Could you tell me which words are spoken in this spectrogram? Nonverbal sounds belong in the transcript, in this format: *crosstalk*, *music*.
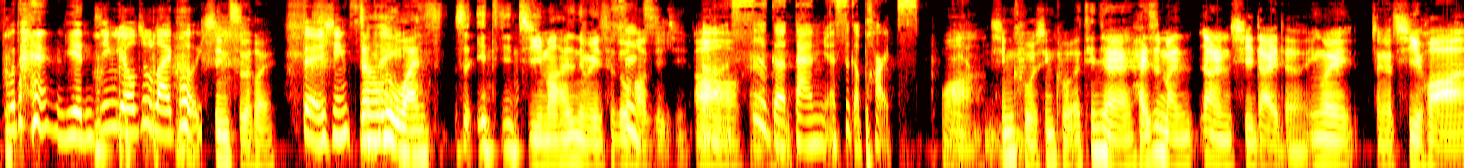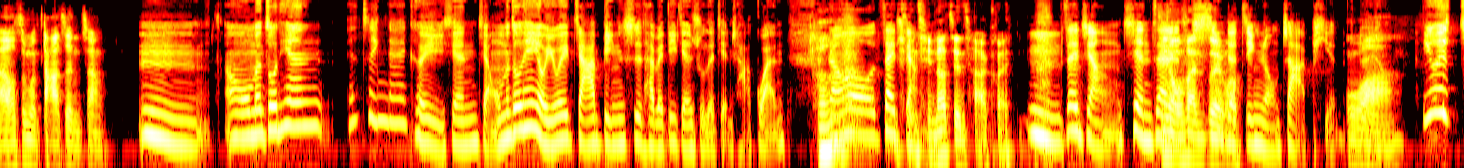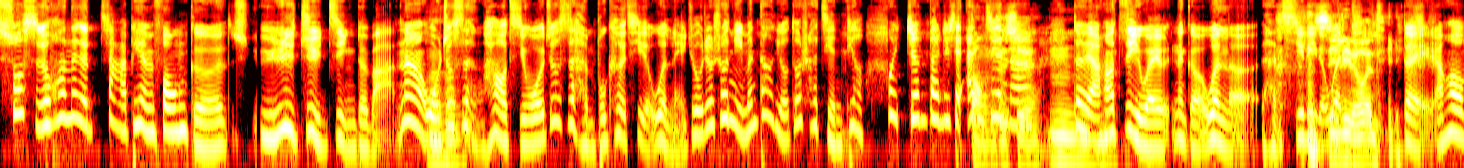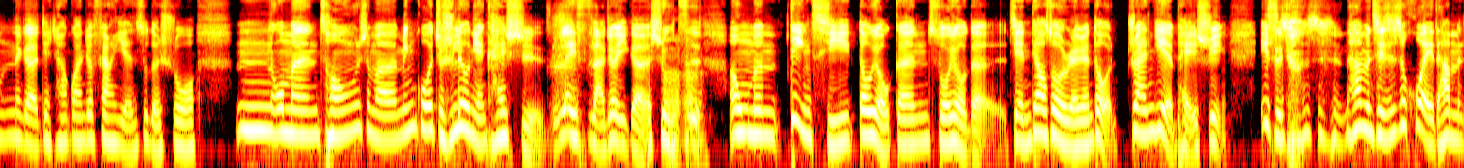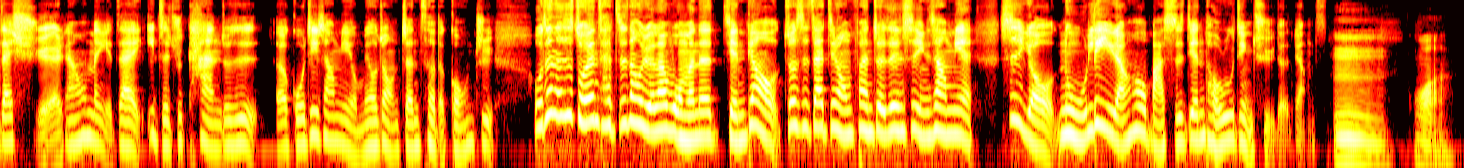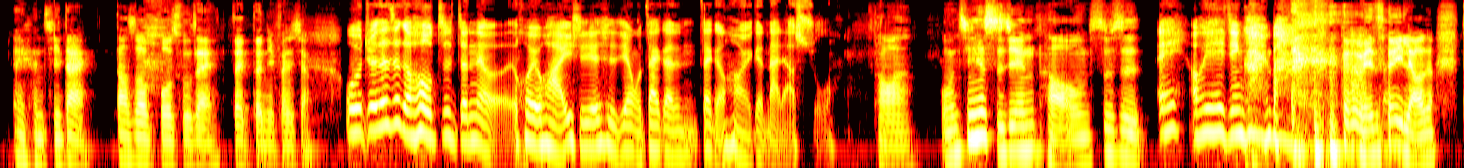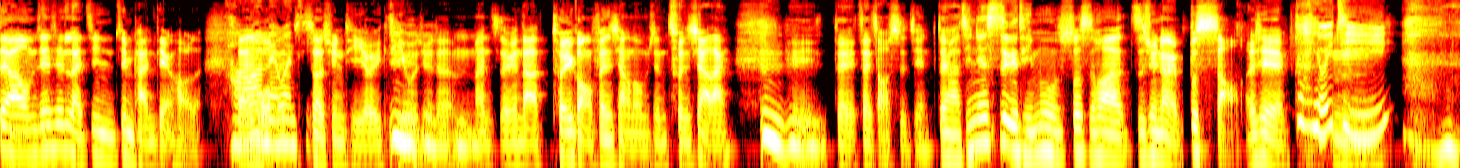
不太眼睛流出来可新词汇，对新词汇。这样录完是一一集吗？还是你们一次录好几集？呃，哦 okay, 四个单元，四个 parts。哇，辛苦辛苦，听起来还是蛮让人期待的，因为整个气化啊，然后这么大阵仗。嗯嗯，我们昨天。这应该可以先讲。我们昨天有一位嘉宾是台北地检署的检察官，然后 *laughs* 再讲，请到检察官，嗯，再讲现在有犯罪的金融诈骗。哇！因为说实话，那个诈骗风格与日俱进，对吧？那我就是很好奇，嗯、我就是很不客气的问了一句，我就说：你们到底有多少检调会侦办这些案件呢？嗯、对啊，然后自以为那个问了很犀利的问题，犀利的问题，对，然后那个检察官就非常严肃的说：嗯，我们从什么民国九十六年开始，类似啦，就一个数字，嗯，嗯，我们定期都有跟所有的检调所有人员都有专业培训，意思就是 *laughs* 他们其实是会的，他们在。学，然后他们也在一直去看，就是呃，国际上面有没有这种侦测的工具。我真的是昨天才知道，原来我们的减掉就是在金融犯罪这件事情上面是有努力，然后把时间投入进去的这样子。嗯，哇，哎，很期待到时候播出再再等你分享。我觉得这个后置真的会花一些些时间，我再跟再跟浩宇跟大家说。好啊。我们今天时间好，我们是不是？哎，哦，也已经快吧。*laughs* 每次一聊就对啊，我们今天先来进进盘点好了。好啊，没问题。社群题有一题，我觉得嗯蛮值得跟大家推广分享的，我们先存下来。嗯，可以对，再找时间。对啊，今天四个题目，说实话资讯量也不少，而且对有一题，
